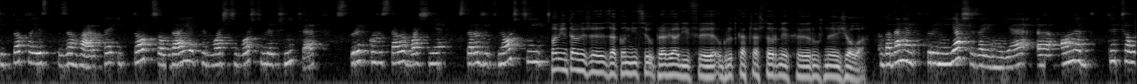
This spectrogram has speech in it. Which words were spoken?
Czyli to, co jest zawarte i to, co daje te właściwości lecznicze, z których korzystały właśnie w starożytności, Pamiętamy, że zakonnicy uprawiali w y, ogródkach klasztornych różne zioła. badania, którymi ja się zajmuję, e, one dotyczą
